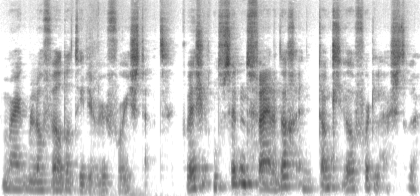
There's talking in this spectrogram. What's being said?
maar ik beloof wel dat die er weer voor je staat. Ik wens je een ontzettend fijne dag en dankjewel voor het luisteren.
